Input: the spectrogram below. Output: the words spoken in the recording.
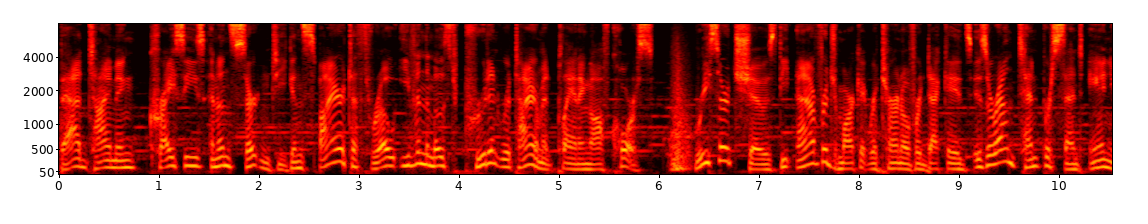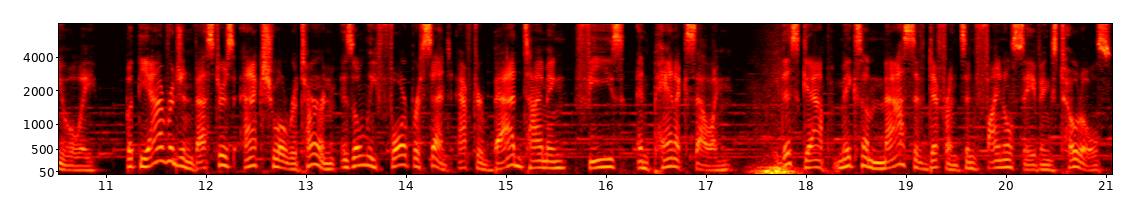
bad timing, crises, and uncertainty conspire to throw even the most prudent retirement planning off course. Research shows the average market return over decades is around 10% annually, but the average investor's actual return is only 4% after bad timing, fees, and panic selling. This gap makes a massive difference in final savings totals.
